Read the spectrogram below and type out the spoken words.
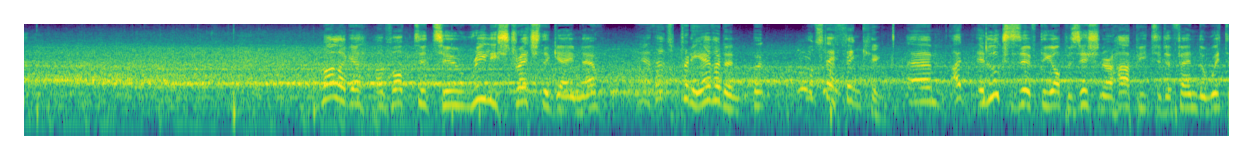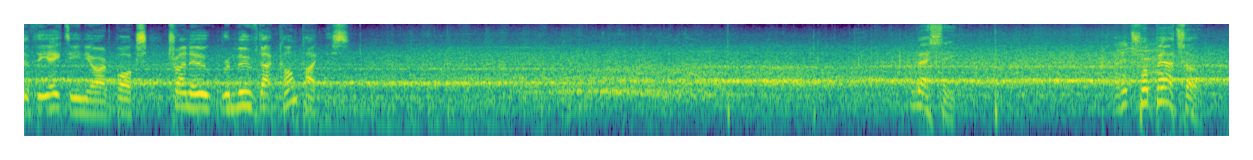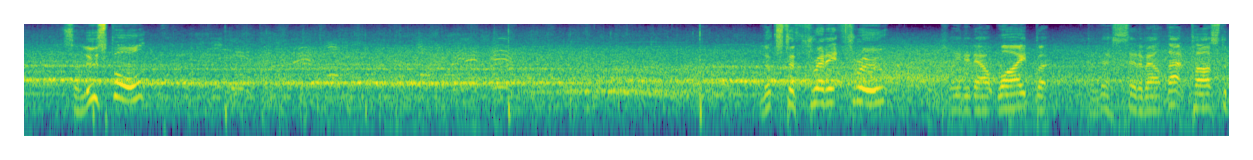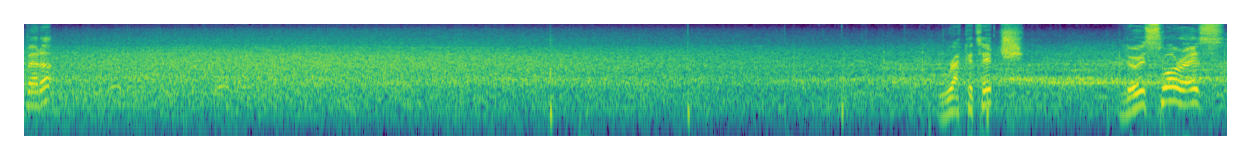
Malaga have opted to really stretch the game now. Yeah, that's pretty evident, but what's their thinking? Um, I, it looks as if the opposition are happy to defend the width of the 18-yard box, trying to remove that compactness. Messi. And it's Roberto. It's a loose ball. Looks to thread it through. Played it out wide, but the less said about that pass, the better. Rakitic. Luis Suarez.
